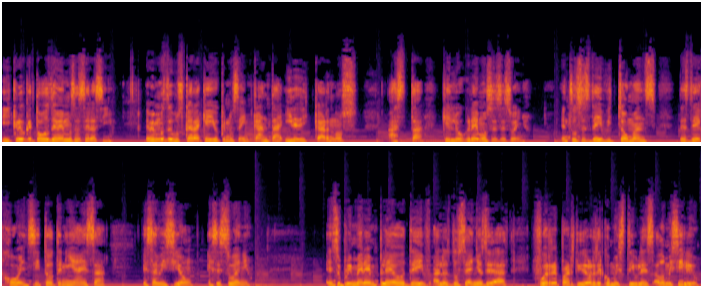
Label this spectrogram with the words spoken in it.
Y creo que todos debemos hacer así. Debemos de buscar aquello que nos encanta y dedicarnos hasta que logremos ese sueño. Entonces David Thomas desde jovencito tenía esa, esa visión, ese sueño. En su primer empleo, Dave a los 12 años de edad fue repartidor de comestibles a domicilio.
